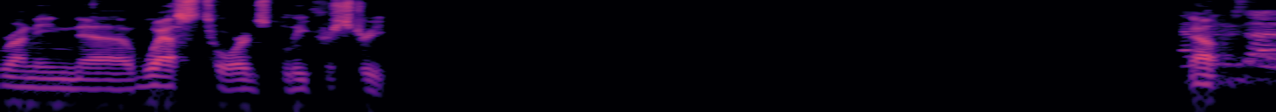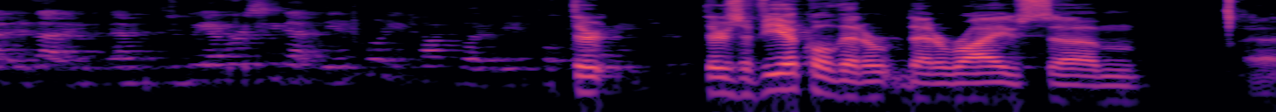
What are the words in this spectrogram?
running uh, west towards Bleecker Street. And Now- who's that, is that, and did we ever see that vehicle? You talked about a vehicle. There- There's a vehicle that ar- that arrives um, uh,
